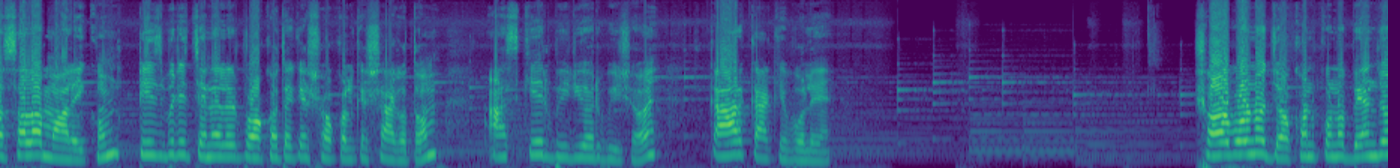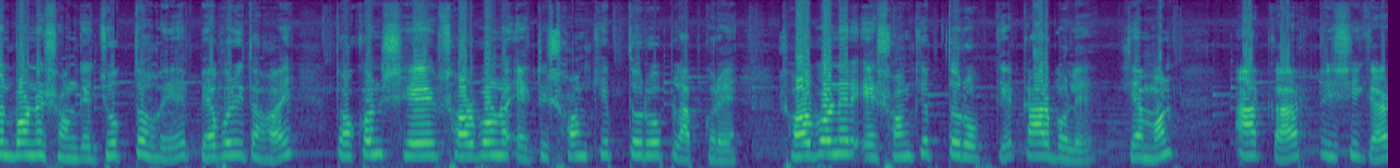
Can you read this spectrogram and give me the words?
আসসালামু আলাইকুম, টিসবিডি চ্যানেলের পক্ষ থেকে সকলকে স্বাগতম। আজকের ভিডিওর বিষয়, কার কাকে বলে? স্বরবর্ণ যখন কোনো ব্যঞ্জন বর্ণের সঙ্গে যুক্ত হয়ে ব্যবহৃত হয়, তখন সে স্বরবর্ণ একটি সংক্ষিপ্ত রূপ লাভ করে। স্বরবর্ণের এ সংক্ষিপ্ত রূপকে কার বলে? যেমন, আকার, ঋষিকার,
